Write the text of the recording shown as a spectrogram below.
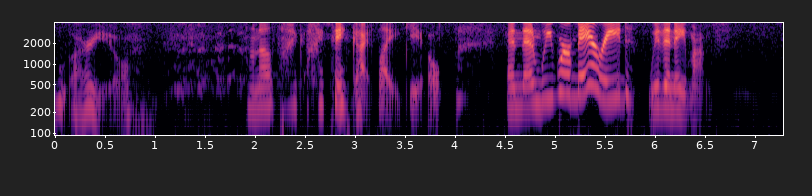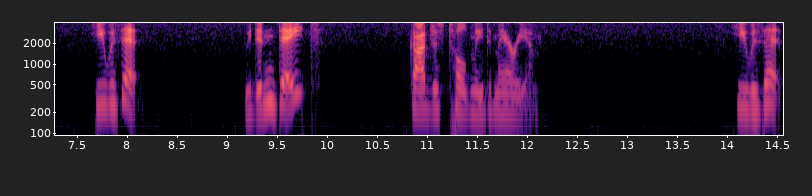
Who are you? And I was like, I think I like you. And then we were married within eight months. He was it. We didn't date. God just told me to marry him. He was it.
